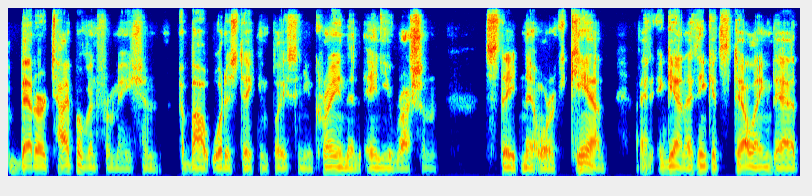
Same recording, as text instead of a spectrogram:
better type of information about what is taking place in Ukraine than any Russian state network can. I, again, I think it's telling that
